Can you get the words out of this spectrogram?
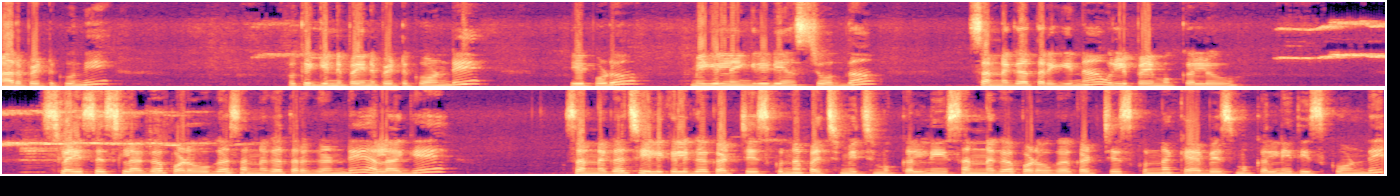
ఆరపెట్టుకుని ఒక గిన్నె పైన పెట్టుకోండి. ఇప్పుడు మిగిలిన ఇంగ్రీడియంట్స్ చూద్దాం. సన్నగా తరిగిన ఉల్లిపాయ ముక్కలు స్లైసెస్ లాగా పొడవుగా సన్నగా తరగండి. అలాగే సన్నగా చీలికలుగా కట్ చేసుకున్న పచ్చిమిర్చి ముక్కల్ని సన్నగా పొడవుగా కట్ చేసుకున్న క్యాబేజ్ ముక్కల్ని తీసుకోండి.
